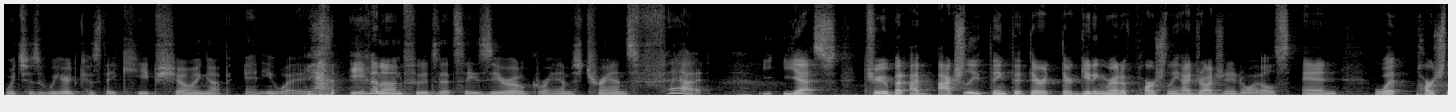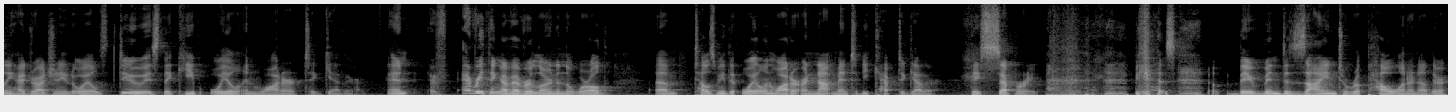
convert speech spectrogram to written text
Which is weird because they keep showing up anyway. Yeah. Even on foods that say zero grams trans fat. Yes, true. But I actually think that they're they're getting rid of partially hydrogenated oils, and what partially hydrogenated oils do is they keep oil and water together. And if everything I've ever learned in the world um, tells me that oil and water are not meant to be kept together. They separate because they've been designed to repel one another.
